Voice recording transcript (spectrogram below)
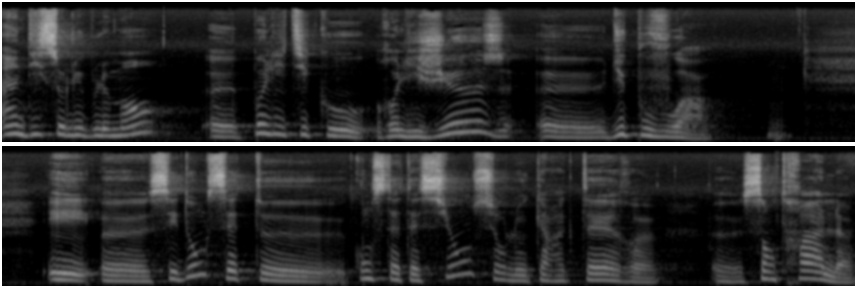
indissolublement euh, politico-religieuse du pouvoir. Et c'est donc cette constatation sur le caractère central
